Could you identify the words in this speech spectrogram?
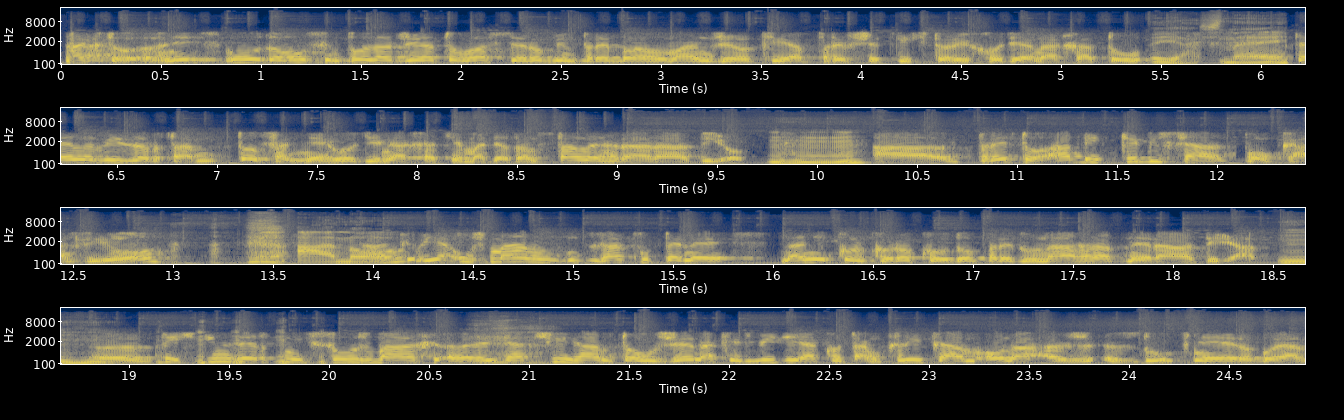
Takto, hneď úvodom musím povedať, že ja to vlastne robím pre blaho manželky a pre všetkých, ktorí chodia na chatu. Jasné. Televízor tam, to sa nehodí na chate mať a tam stále hrá rádio. Uh-huh. A preto, aby keby sa pokazilo, Áno. Tak ja už mám zakúpené na niekoľko rokov dopredu náhradné rádia. Uh-huh. V tých inzertných službách e, ja číham tou žena, keď vidí, ako tam klikám, ona až zdúpne, lebo ja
